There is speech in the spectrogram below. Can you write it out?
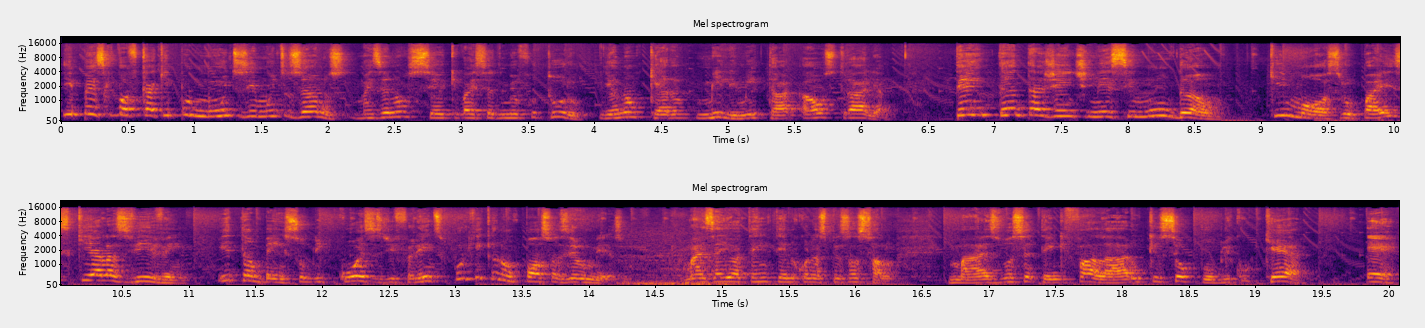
e penso que vou ficar aqui por muitos e muitos anos, mas eu não sei o que vai ser do meu futuro e eu não quero me limitar à Austrália. Tem tanta gente nesse mundão que mostra o país que elas vivem e também sobre coisas diferentes, por que, que eu não posso fazer o mesmo? Mas aí eu até entendo quando as pessoas falam, mas você tem que falar o que o seu público quer. É,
